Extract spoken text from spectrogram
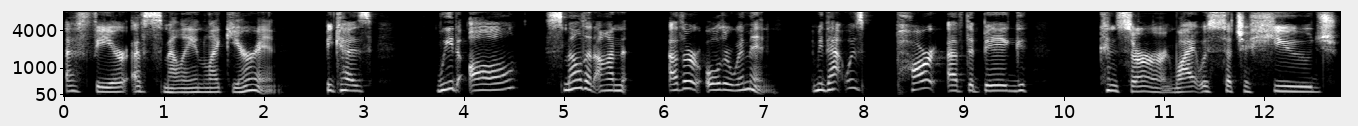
a fear of smelling like urine because we'd all smelled it on other older women. I mean, that was part of the big concern, why it was such a huge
